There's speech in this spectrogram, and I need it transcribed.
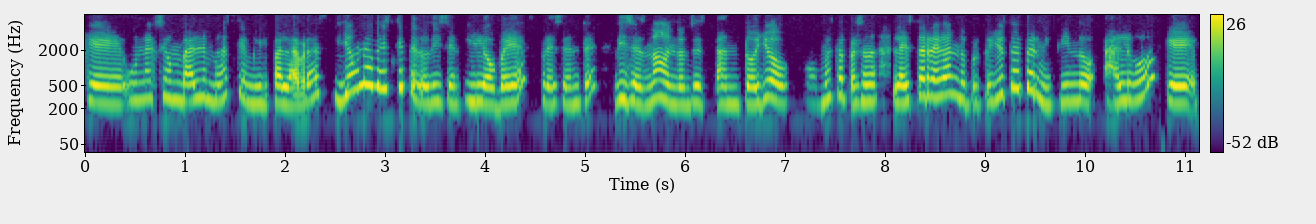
que una acción vale más que mil palabras y ya una vez que te lo dicen y lo ves presente, dices, no, entonces tanto yo como esta persona la está regando porque yo estoy permitiendo algo que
